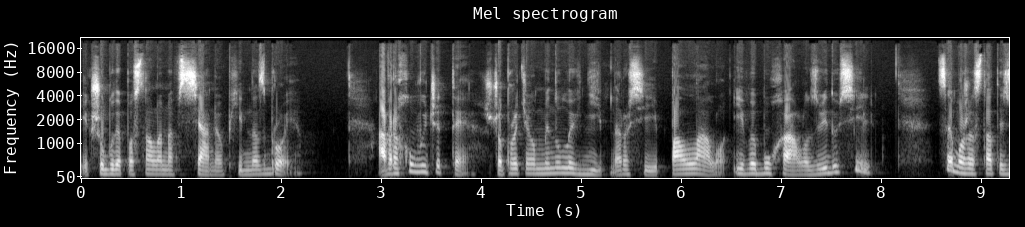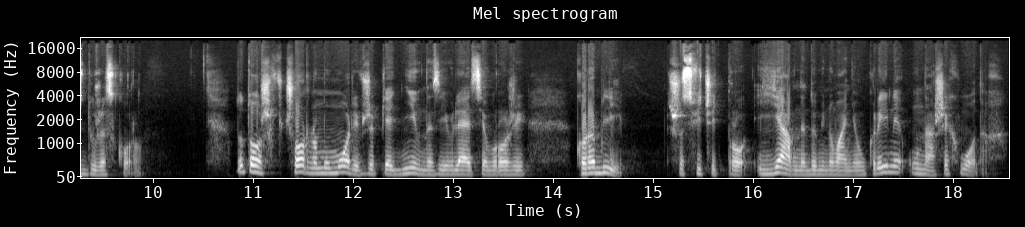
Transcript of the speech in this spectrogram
якщо буде поставлена вся необхідна зброя. А враховуючи те, що протягом минулих діб на Росії палало і вибухало звідусіль, це може статись дуже скоро. До того ж, в Чорному морі вже 5 днів не з'являються ворожі кораблі, що свідчить про явне домінування України у наших водах.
